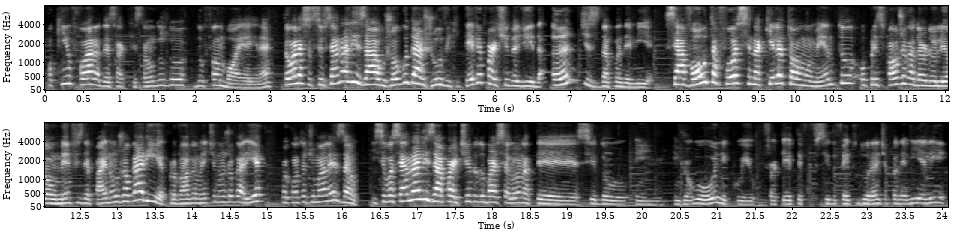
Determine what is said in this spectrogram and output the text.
um pouquinho fora dessa questão do, do, do fanboy aí, né? Então, olha só, se você analisar o jogo da Juve, que teve a partida de ida antes da pandemia, se a volta fosse naquele atual momento, o principal jogador do Lyon, Memphis Depay, não jogaria, provavelmente não jogaria por conta de uma lesão. E se você analisar a partida do Barcelona ter sido em, em jogo único e o sorteio ter sido feito durante a pandemia ali.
